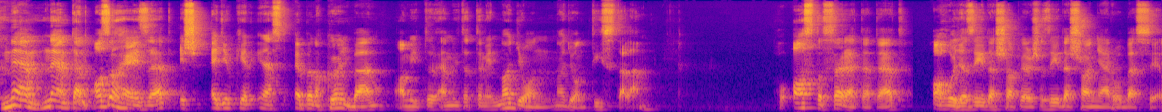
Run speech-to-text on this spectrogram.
Nem, nem, tehát az a helyzet, és egyébként én ezt ebben a könyvben, amit említettem, én nagyon-nagyon tisztelem. Azt a szeretetet, ahogy az édesapja és az édesanyjáról beszél.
